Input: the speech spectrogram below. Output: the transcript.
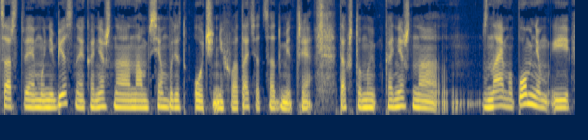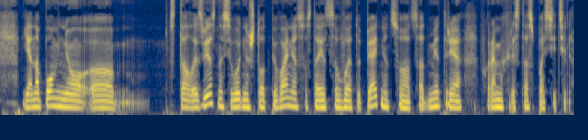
Царствие ему небесное, конечно, нам всем будет очень не хватать отца Дмитрия. Так что мы, конечно, знаем и помним, и я напомню э, стало известно сегодня, что отпевание состоится в эту пятницу отца Дмитрия в храме Христа Спасителя.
